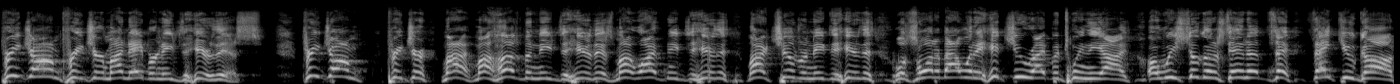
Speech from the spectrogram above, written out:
Preach on, preacher. My neighbor needs to hear this. Preach on, preacher, my, my husband needs to hear this. My wife needs to hear this. My children need to hear this. Well, so what about when it hits you right between the eyes? Are we still going to stand up and say, Thank you, God,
